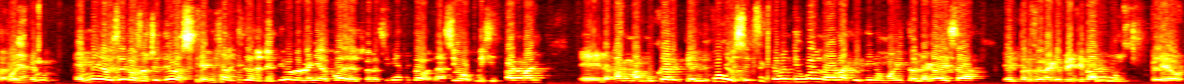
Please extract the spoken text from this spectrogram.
después, Mirá. en, en 1981, sí, en 1981, un año después de su nacimiento, nació Mrs. Pac-Man, eh, la Pac-Man mujer, que el juego es exactamente igual, nada más que tiene un monito en la cabeza, el personaje principal, un chipeo,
